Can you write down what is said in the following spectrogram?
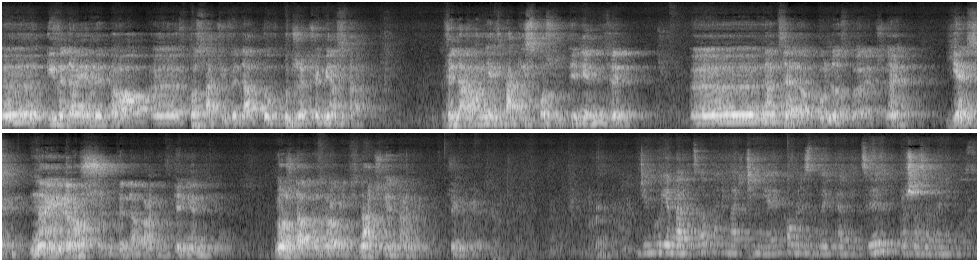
e, i wydajemy to e, w postaci wydatków w budżecie miasta. Wydawanie w taki sposób pieniędzy e, na cele ogólnospołeczne jest najdroższym wydawaniem pieniędzy. Można znacznie taniej. Dziękuję. Dziękuję bardzo. Panie Marcinie, Kongres Nowej Prawicy. Proszę o zabranie głosu.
